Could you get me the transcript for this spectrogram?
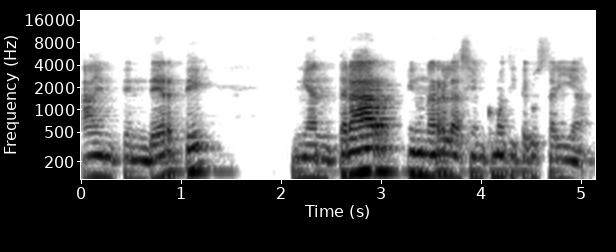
a entenderte ni a entrar en una relación como a ti te gustaría.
